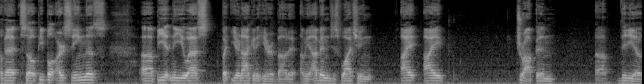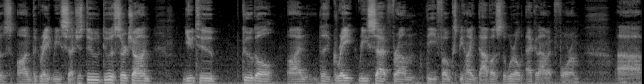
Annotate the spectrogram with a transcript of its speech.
Okay, so people are seeing this, uh, be it in the US, but you're not going to hear about it. I mean, I've been just watching. I I drop in uh, videos on the Great Reset. Just do do a search on YouTube, Google on the Great Reset from the folks behind Davos, the World Economic Forum. Uh,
